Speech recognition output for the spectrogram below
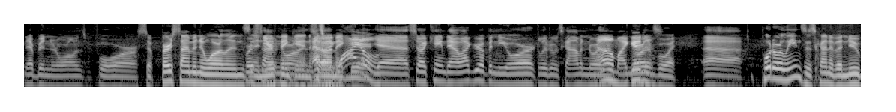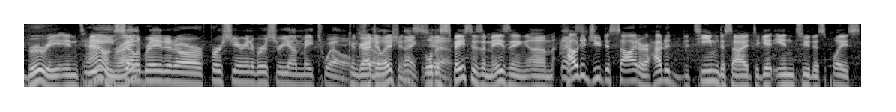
Never been to New Orleans before. So first time in New Orleans, First and you're thinking, Orleans. how That's do I make wild. beer? Yeah, so I came down. I grew up in New York, lived in Wisconsin. I'm a northern, Oh, my northern goodness. boy. Uh, Port Orleans is kind of a new brewery in town, right? we right? celebrated our first year anniversary on May 12th. so Congratulations. thanks. Well, the space is amazing. Um, how did you decide, or how did the team decide to get into this place?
